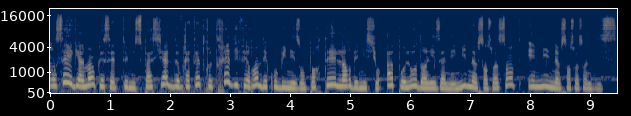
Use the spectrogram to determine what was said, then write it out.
On sait également que cette tenue spatiale devrait être très différente des combinaisons portées lors des missions Apollo dans les années 1960 et 1970.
